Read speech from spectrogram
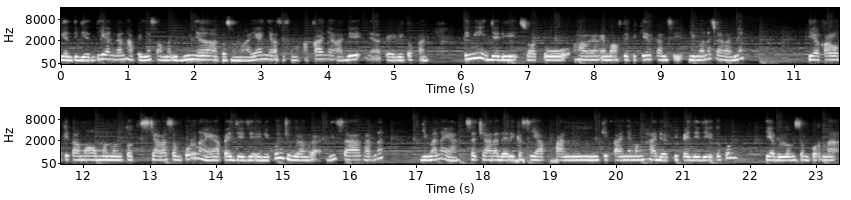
ganti-gantian kan HP-nya sama ibunya atau sama ayahnya atau sama kakaknya adiknya kayak gitu kan. Ini jadi suatu hal yang emang harus dipikirkan sih. Gimana caranya? Ya kalau kita mau menuntut secara sempurna ya PJJ ini pun juga nggak bisa. Karena gimana ya secara dari kesiapan kitanya menghadapi PJJ itu pun ya belum sempurna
